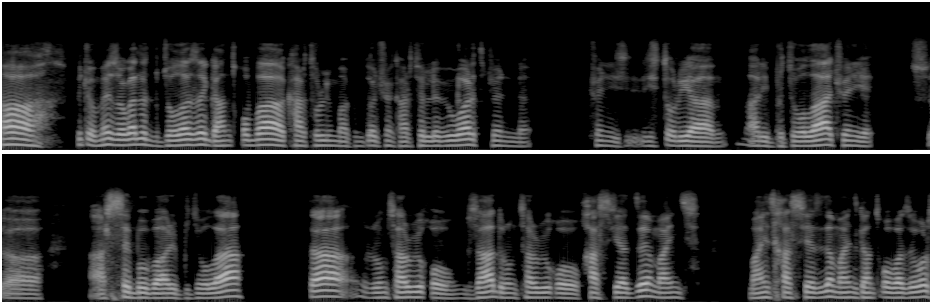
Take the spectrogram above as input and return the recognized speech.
აა ბიჭო მე ზოგადად ბრძოლაზე განწყობა ქართული მაქვს, იმიტომ რომ ჩვენ ქართველები ვართ, ჩვენ ჩვენი ისტორია არის ბრძოლა, ჩვენი არსებობა არის ბრძოლა და რომც არ ვიყო მზად, რომც არ ვიყო ხასიათზე, მაინც მაინც ხასიათზე და მაინც განწყობაზე ვარ,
